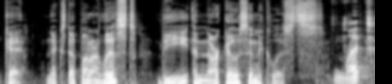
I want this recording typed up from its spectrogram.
Okay. Next up on our list, the anarcho syndicalists. What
